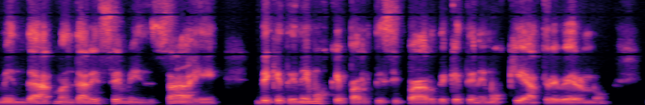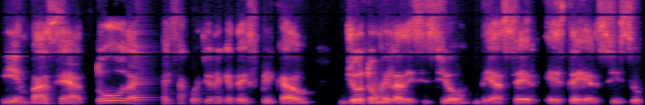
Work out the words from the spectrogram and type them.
mandar, mandar ese mensaje de que tenemos que participar, de que tenemos que atrevernos. Y en base a todas esas cuestiones que te he explicado, yo tomé la decisión de hacer este ejercicio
